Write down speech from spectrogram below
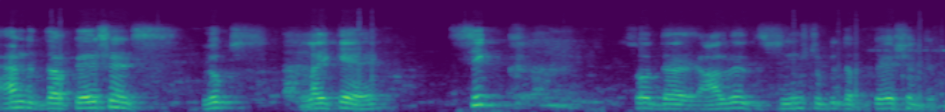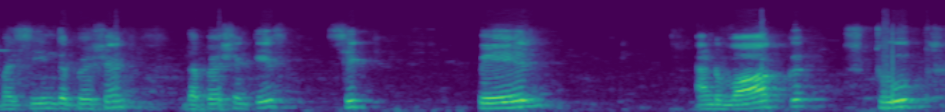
and the patients looks like a sick so the always seems to be the patient by seeing the patient the patient is sick, pale, and walk stooped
